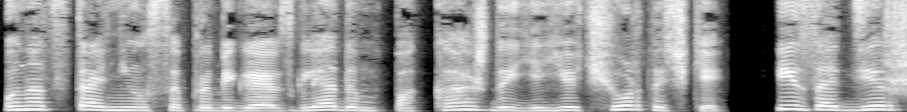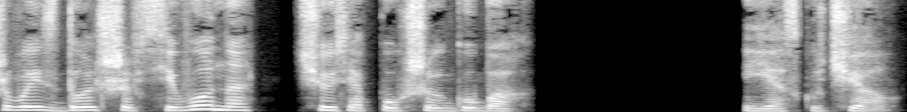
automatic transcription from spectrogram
он отстранился, пробегая взглядом по каждой ее черточке и задерживаясь дольше всего на чуть опухших губах. Я скучал.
